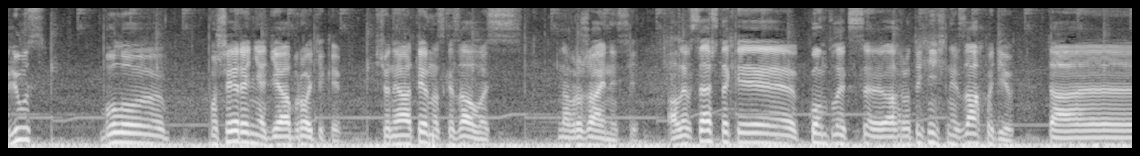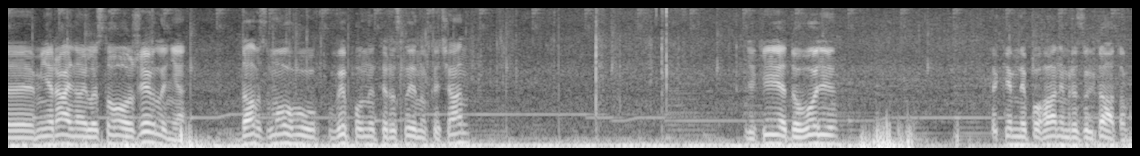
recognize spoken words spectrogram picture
Плюс було поширення діабротики, що негативно сказалось на врожайності. Але все ж таки комплекс е, агротехнічних заходів та е, мінерального і листового живлення дав змогу виповнити рослину качан, який є доволі таким непоганим результатом.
